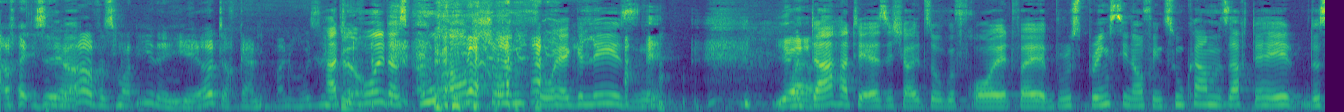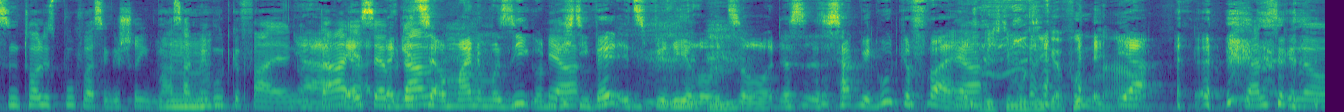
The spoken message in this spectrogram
aber ich so, Ja. ja. was macht ihr denn hier? Ihr hört doch gar nicht meine Musik. hatte Genau. wohl das Buch auch schon vorher gelesen. ja. Und da hatte er sich halt so gefreut, weil Bruce Springsteen auf ihn zukam und sagte, hey, das ist ein tolles Buch, was du geschrieben hast, hat mir gut gefallen. Mhm. ja, und da ja, ist er da geht es ja um meine Musik und wie ich die Welt inspiriere und so. Das, das hat mir gut gefallen. Ja. Wie ich die Musik erfunden habe. Ja. ganz genau.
